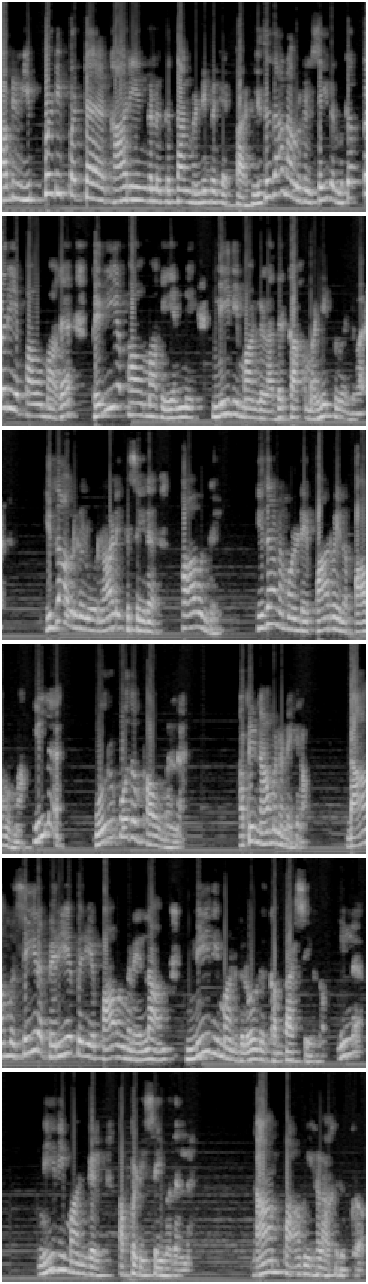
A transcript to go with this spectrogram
அப்படின்னு இப்படிப்பட்ட காரியங்களுக்கு தான் மன்னிப்பு கேட்பார்கள். இதுதான் அவர்கள் செய்த மிகப்பெரிய பாவமாக பெரிய பாவமாக எண்ணி நீதிமான்கள் அதற்காக மன்னிப்பு வேண்டுவார்கள். இதுதான் அவர்கள் ஒரு நாளைக்கு செய்யற பாவங்கள். இதான் நம்மளுடைய பார்வையில பாவமா? இல்ல ஒருபோதும் பாவம் அல்ல. அப்படி நாம நினைக்கிறோம். நாம செய்யற பெரிய பெரிய பாவங்களை எல்லாம் நீதிமான்களோடு கம்பேர் செய்யணும் இல்ல நீதிமான்கள் அப்படி செய்வதல்ல. நாம் பாவிகளாக இருக்கிறோம்.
